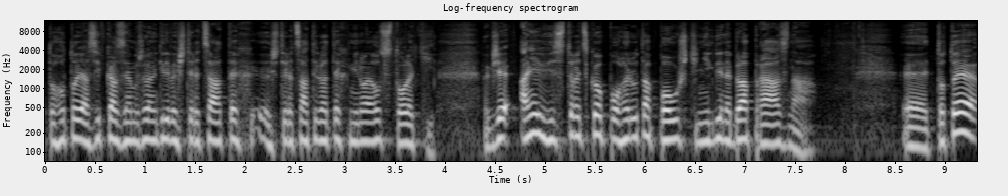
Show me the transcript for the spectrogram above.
tohoto jazyka zemřel někdy ve 40. 40. letech minulého století. Takže ani v historického pohledu ta poušť nikdy nebyla prázdná. Toto je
